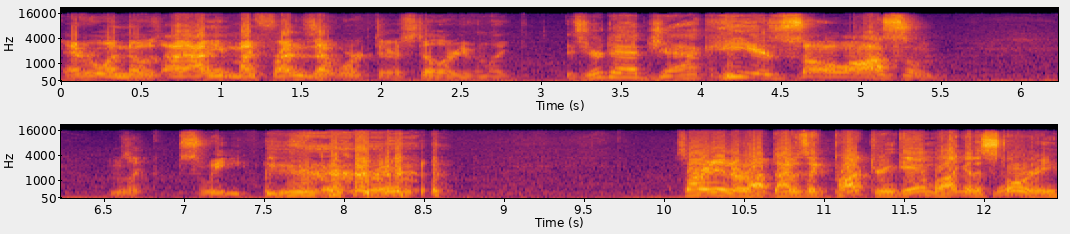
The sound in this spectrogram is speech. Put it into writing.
Everyone knows. I, I my friends that work there still are even like, "Is your dad Jack? He is so awesome." I was like, "Sweet." That's great. Sorry to interrupt. I was like Procter and Gamble. I got a story,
